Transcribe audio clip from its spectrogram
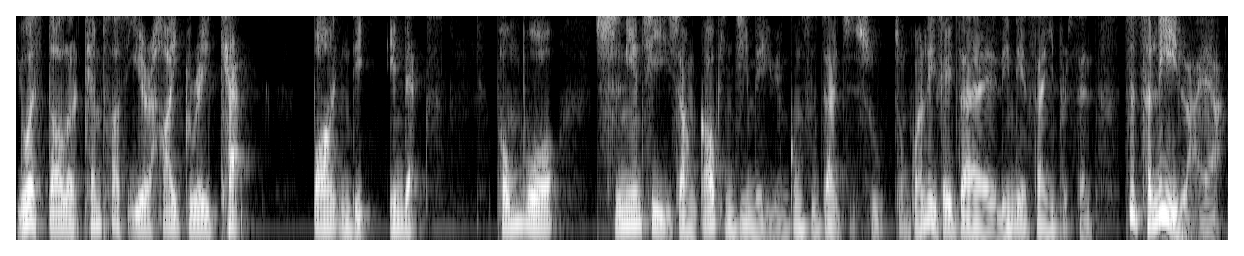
US Dollar Ten Plus Year High Grade Cap Bond Index，彭博。十年期以上高评级美元公司债指数总管理费在零点三一 percent，自成立以来啊，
